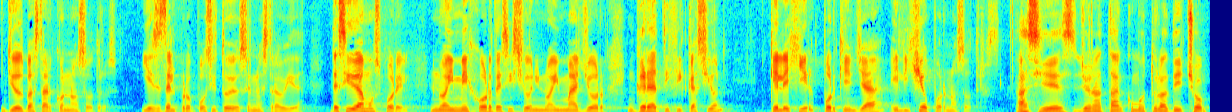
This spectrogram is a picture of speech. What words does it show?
Dios va a estar con nosotros. Y ese es el propósito de Dios en nuestra vida. Decidamos por Él. No hay mejor decisión y no hay mayor gratificación que elegir por quien ya eligió por nosotros. Así es, Jonathan, como tú lo has dicho,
